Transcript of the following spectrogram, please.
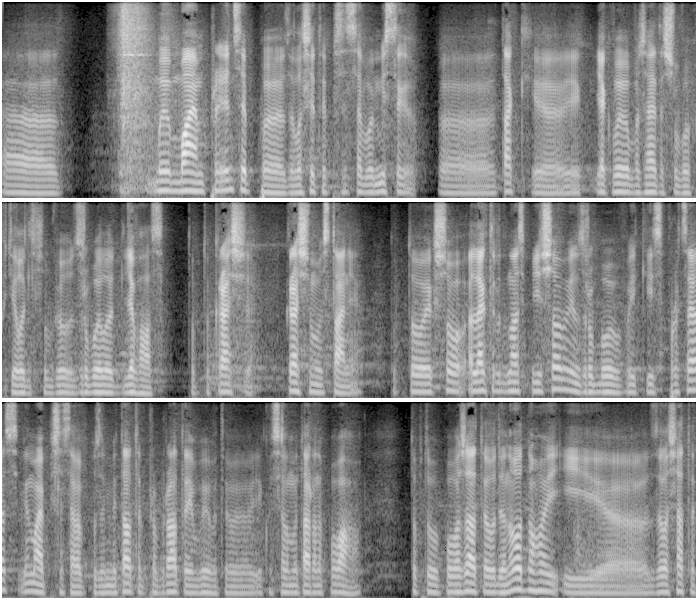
е, ми маємо принцип е, залишити після себе місце е, так, е, як ви вважаєте, що ви хотіли, щоб ви зробили для вас. Тобто краще, в кращому стані. Тобто, якщо електрик до нас підійшов, він зробив якийсь процес, він має після себе позамітати, прибрати і виявити якусь елементарну повагу. Тобто поважати один одного і е, залишати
